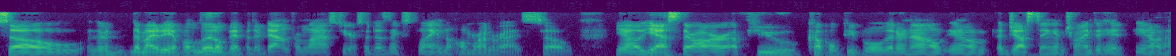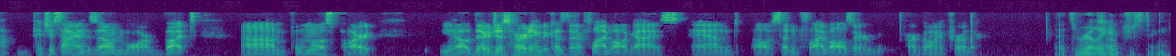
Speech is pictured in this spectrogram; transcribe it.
So they're they might be up a little bit, but they're down from last year. So it doesn't explain the home run rise. So you know, yes, there are a few couple people that are now, you know, adjusting and trying to hit, you know, pitches high in the zone more. But um, for the most part, you know, they're just hurting because they're fly ball guys, and all of a sudden, fly balls are are going further. That's really So- interesting,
